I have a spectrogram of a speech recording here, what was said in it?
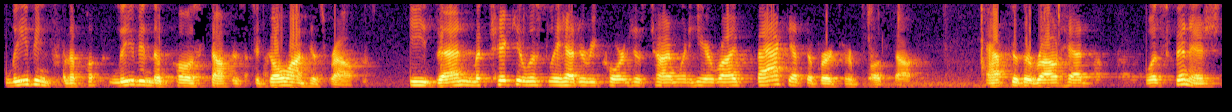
leaving for the leaving the post office to go on his route, he then meticulously had to record his time when he arrived back at the Bertram post office. After the route had was finished,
